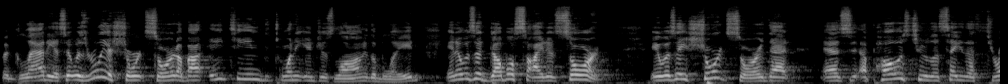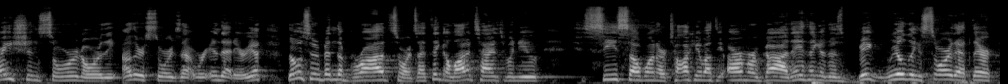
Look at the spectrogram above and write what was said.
but gladius, it was really a short sword, about 18 to 20 inches long, the blade, and it was a double sided sword. It was a short sword that, as opposed to, let's say, the Thracian sword or the other swords that were in that area, those would have been the broadswords. I think a lot of times when you see someone or talking about the armor of God, they think of this big wielding sword that they're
